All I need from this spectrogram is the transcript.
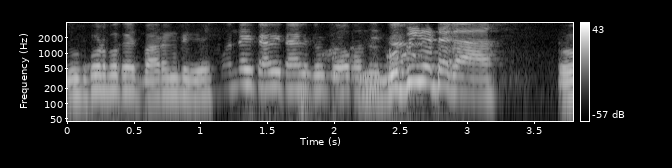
ದುಡ್ಡು ಕೊಡ್ಬೇಕಾಯ್ತು ಬಾರ್ ಅಂಗಡಿಗೆ. ಗುಬ್ಬಿಗಟ್ಟಗ ಓ.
